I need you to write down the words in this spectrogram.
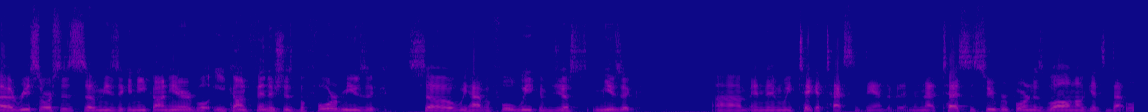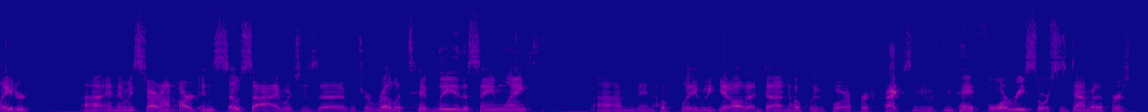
uh, resources. So music and econ here. Well, econ finishes before music, so we have a full week of just music, um, and then we take a test at the end of it, and that test is super important as well, and I'll get to that later. Uh, and then we start on art and SOSI, which is uh, which are relatively the same length. Um, and hopefully we get all that done. Hopefully before our first practice meet, which means hey, four resources down by the first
